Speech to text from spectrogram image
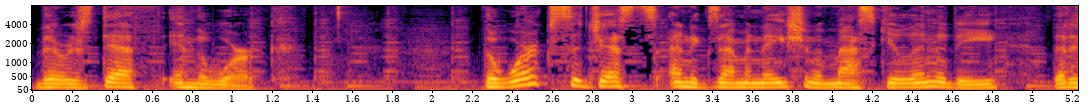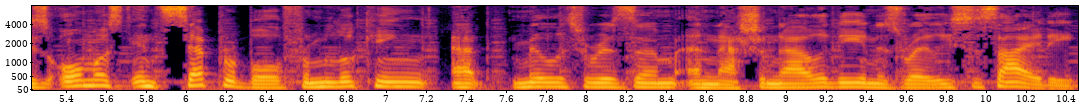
there is death in the work. The work suggests an examination of masculinity that is almost inseparable from looking at militarism and nationality in Israeli society.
